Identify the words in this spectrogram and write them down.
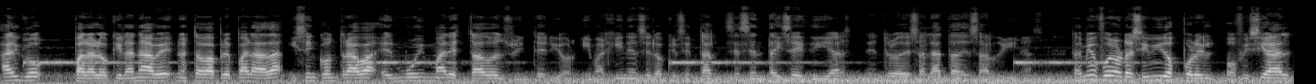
algo para lo que la nave no estaba preparada y se encontraba en muy mal estado en su interior. Imagínense lo que es estar 66 días dentro de esa lata de sardinas. También fueron recibidos por el oficial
